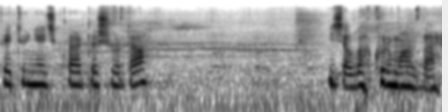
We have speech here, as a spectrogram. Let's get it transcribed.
Petunyacıklar da şurada. İnşallah kurumazlar.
